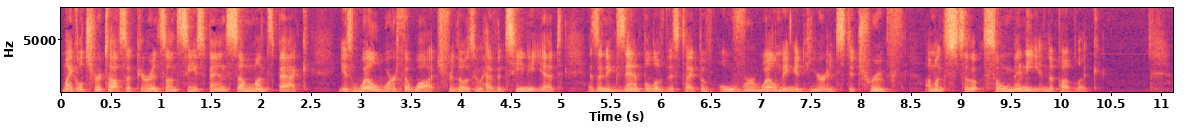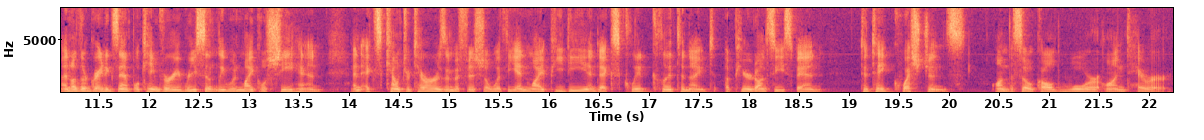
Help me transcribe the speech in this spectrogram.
Michael Chertoff's appearance on C SPAN some months back is well worth a watch for those who haven't seen it yet, as an example of this type of overwhelming adherence to truth amongst so, so many in the public. Another great example came very recently when Michael Sheehan, an ex counterterrorism official with the NYPD and ex Clintonite, appeared on C SPAN to take questions on the so called war on terror.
